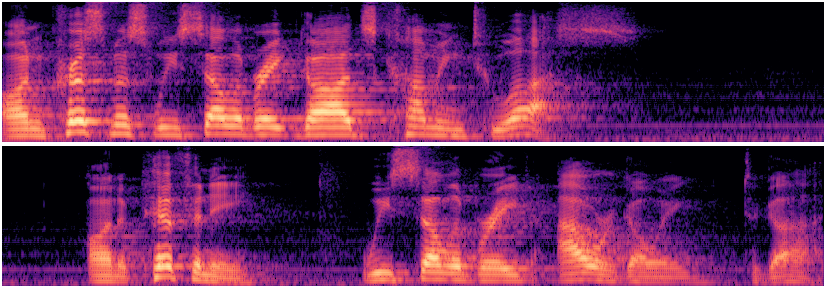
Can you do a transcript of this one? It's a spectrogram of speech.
on Christmas we celebrate God's coming to us. On Epiphany, we celebrate our going to God.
